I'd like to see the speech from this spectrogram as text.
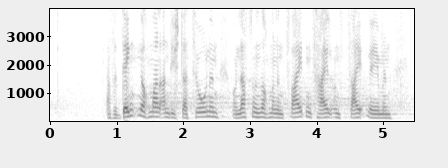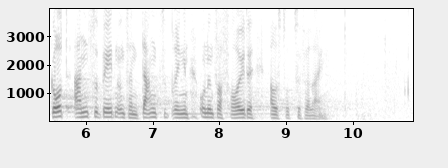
Also denkt nochmal an die Stationen und lasst uns nochmal einen zweiten Teil uns Zeit nehmen, Gott anzubeten, unseren Dank zu bringen und unserer Freude Ausdruck zu verleihen.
